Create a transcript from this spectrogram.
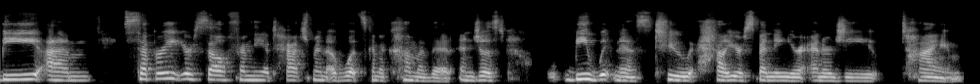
be um, separate yourself from the attachment of what's going to come of it and just be witness to how you're spending your energy time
